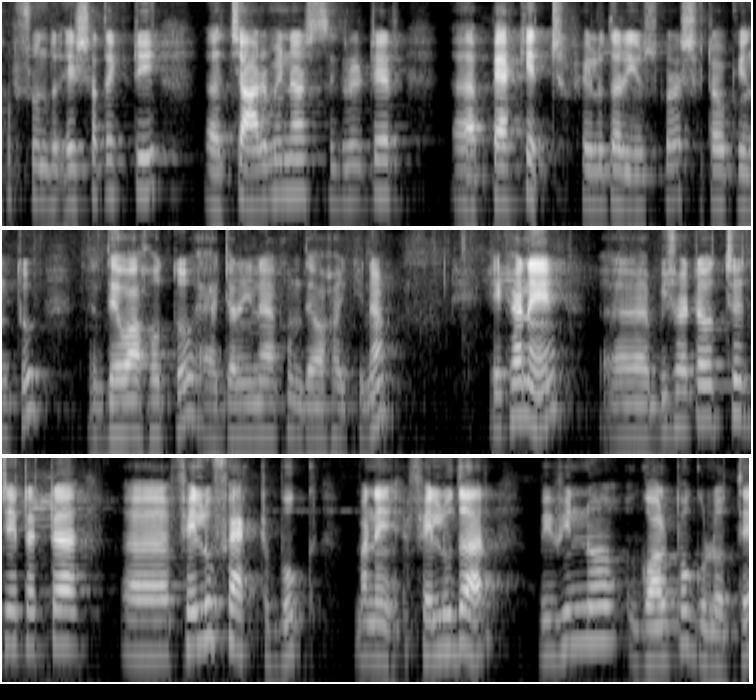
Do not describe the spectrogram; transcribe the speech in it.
খুব সুন্দর। এর সাথে একটি চারমিনার সিগারেটের প্যাকেট ফেলুদার ইউজ করা, সেটাও কিন্তু দেওয়া হতো। জানি না এখন দেওয়া হয় কি না এখানে বিষয়টা হচ্ছে যে এটা একটা ফেলু ফ্যাক্ট বুক মানে ফেলুদার বিভিন্ন গল্পগুলোতে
